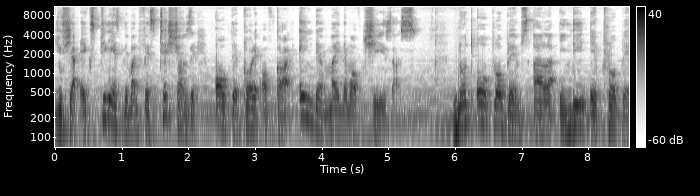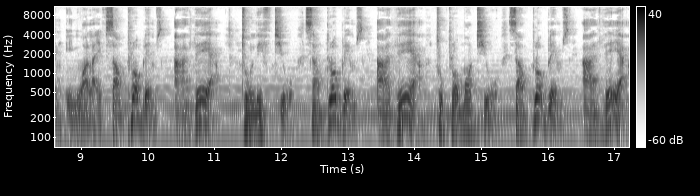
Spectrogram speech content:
You shall experience the manifestations of the glory of God in the mighty name of Jesus. Not all problems are indeed a problem in your life. Some problems are there to lift you. Some problems are there to promote you. Some problems are there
